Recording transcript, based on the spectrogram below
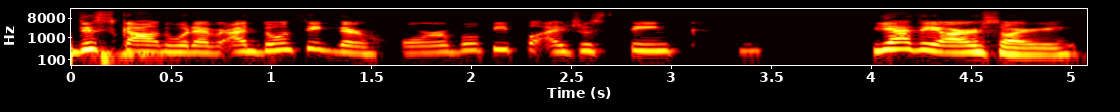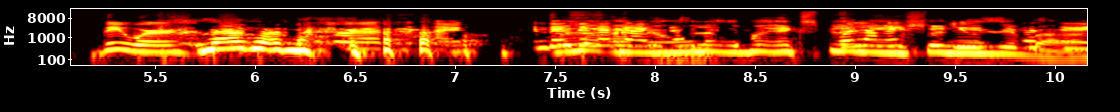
discount whatever. I don't think they're horrible people. I just think yeah, they are. Sorry, they were. Yeah, yeah, They were at the time. Hindi, Walang, sige, ano, kasi- walang ibang Walang explanation yun, excuse di ba? kasi.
